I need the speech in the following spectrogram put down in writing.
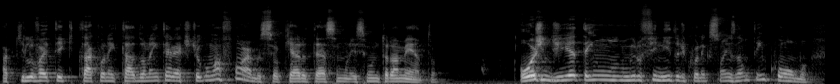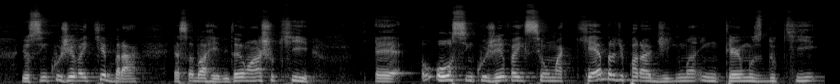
aquilo vai ter que estar tá conectado na internet de alguma forma, se eu quero ter esse monitoramento. Hoje em dia tem um número finito de conexões, não tem como. E o 5G vai quebrar essa barreira. Então eu acho que é, o 5G vai ser uma quebra de paradigma em termos do que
